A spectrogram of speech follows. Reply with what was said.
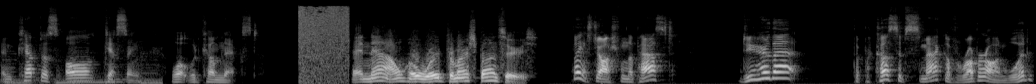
and kept us all guessing what would come next. And now, a word from our sponsors. Thanks, Josh from the past. Do you hear that? The percussive smack of rubber on wood?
